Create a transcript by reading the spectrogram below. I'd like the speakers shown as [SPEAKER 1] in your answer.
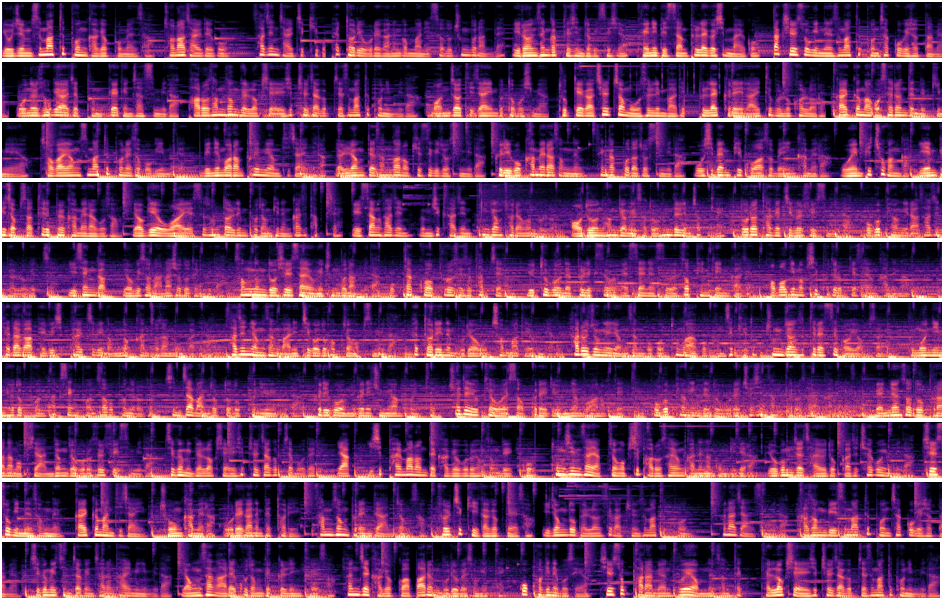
[SPEAKER 1] 요즘 스마트폰 가격 보면서 전화 잘 되고 사진 잘 찍히고 배터리 오래 가는 것만 있어도 충분한데 이런 생각 드신 적 있으시죠? 괜히 비싼 플래그십 말고 딱 실속 있는 스마트폰 찾고 계셨다면 오늘 소개할 제품 꽤 괜찮습니다. 바로 삼성 갤럭시 A17 자급제 스마트폰입니다. 먼저 디자인부터 보시면 두께가 7.5 슬림 바디 블랙 그레이 라이트 블루 컬러로 깔끔하고 세련된 느낌이에요. 저가형 스마트폰에서 보기 힘든 미니멀한 프리미엄 디자인이라 연령대 상관없이 쓰기 좋습니다. 그리고 카메라 성능 생각보다 좋습니다. 50MP 고화소 메인 카메라, 5MP 초광각, EMP 접사 트리플 카메라 구성, 여기에 OIS 손떨림 보정 기능까지 탑재. 일상 사진, 음식 사진, 풍경 촬영은 물론 어두운 환경에서도 흔들림 적게 또렷하게 찍을 수 있습니다. 고급형이라 사진 별로겠지. 이 생각 여기선 안 하셔도 됩니다. 성능도 실사용에 충분합니다. 옥타코어 프로세서 탑재로 유튜브, 넷플릭스, SNS, 웹 서핑 게임까지 버벅임 없이 부드럽게 사용 가능하고요. 게다가 128GB 넉넉한 저장 공간이라 사진 영상 많이 찍어도 걱정 없습니다. 배터리는 무려 5천마 대용량. 하루 종일 영상 보고 통화하고 검색해도 충전 스트레스 거의 없어요. 부모님 효도폰, 학생폰, 서버폰으로도 진짜 만족도 높은 이유입니다. 그리고 은근히 중요한 포인트. 최대 6회 OS 업그레이드 6년 보안 업데이트. 고급형인데도 올해 최신 상태로 사용 가능해서 몇 년 써도 불안함 없이 안정적으로 쓸 수 있습니다. 지금 이 갤럭시 A17 자급제 모델이 약 28만 원대 가격으로 형성돼 있고 통신사 약정 없이 바로 사용 가능한 공기계라 요금제 자유도까지 최고입니다. 실속 있는 성능, 깔끔한 디자인, 좋은 카메라, 오래가는 배터리, 삼성 브랜드 안정성. 솔직히 이 가격대에서 이 정도 밸런스 갖춘 스마트폰 흔하지 않습니다. 가성비 스마트폰 찾고 계셨다면 지금이 진짜 괜찮은 타이밍입니다. 영상 아래 고정 댓글 링크에서 현재 가격과 빠른 무료 배송 혜택 꼭 확인해 보세요. 실속파라면 후회 없는 선택 갤럭시 A17 자급제 스마트폰입니다.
